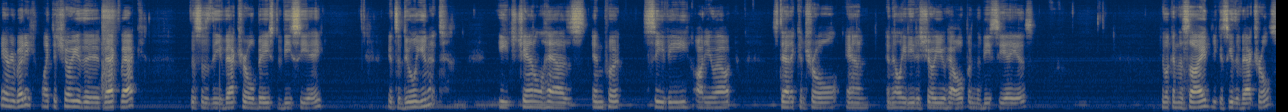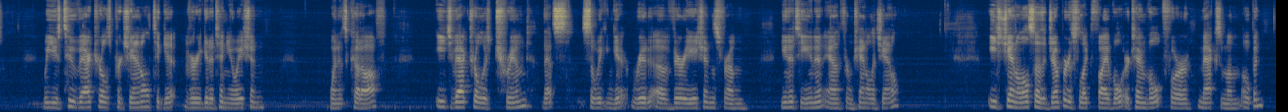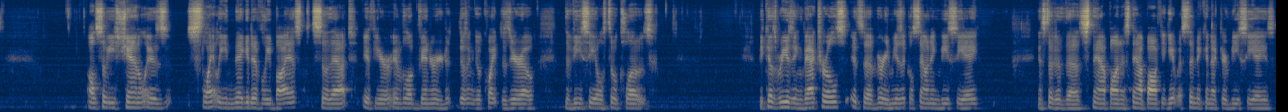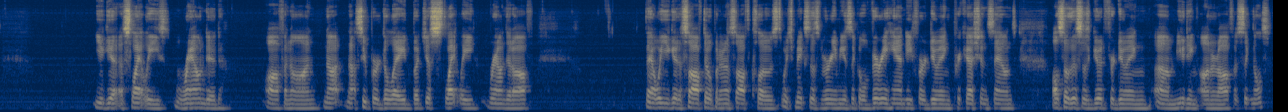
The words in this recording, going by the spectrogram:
Hey everybody, I'd like to show you the VacVac. This is the Vactrol based VCA. It's a dual unit. Each channel has input, CV, audio out, static control, and an LED to show you how open the VCA is. If you look on the side, you can see the Vactrols. We use two Vactrols per channel to get very good attenuation when it's cut off. Each Vactrol is trimmed. That's so we can get rid of variations from unit to unit and from channel to channel. Each channel also has a jumper to select 5 volt or 10 volt for maximum open. Also each channel is slightly negatively biased so that if your envelope generator doesn't go quite to zero, the VCA will still close. Because we're using Vactrols, it's a very musical sounding VCA instead of the snap on and snap off you get with semiconductor VCAs. You get a slightly rounded off and on, not not super delayed, but just slightly rounded off. That way you get a soft open and a soft close, which makes this very musical, very handy for doing percussion sounds. Also, this is good for doing um, muting on and off of signals.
